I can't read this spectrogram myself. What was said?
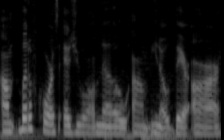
Um, but of course, as you all know, um, you know, there are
